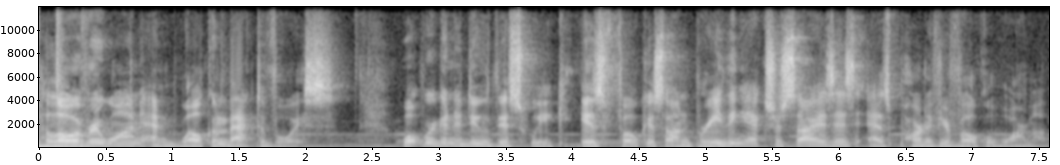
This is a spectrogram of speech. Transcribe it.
Hello everyone and welcome back to Voice. What we're gonna do this week is focus on breathing exercises as part of your vocal warm-up.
